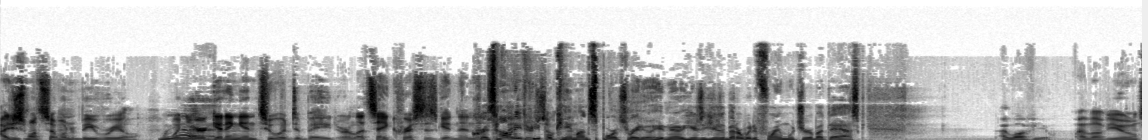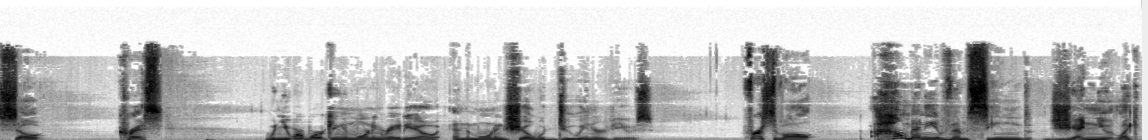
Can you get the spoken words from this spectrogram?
I just want someone to be real. When yeah. you're getting into a debate, or let's say Chris is getting into Chris, how many people came on sports radio? Here's, here's a better way to frame what you're about to ask. I love you. I love you. So, Chris, when you were working in morning radio and the morning show would do interviews, first of all, how many of them seemed genuine, like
